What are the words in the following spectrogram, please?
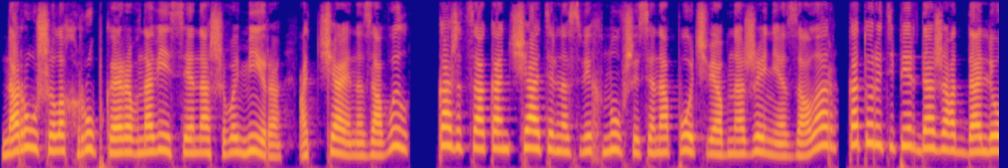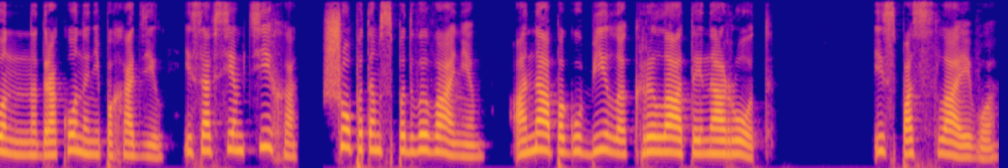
нарушила хрупкое равновесие нашего мира, отчаянно завыл, кажется, окончательно свихнувшийся на почве обнажения Залар, который теперь даже отдаленно на дракона не походил, и совсем тихо, шепотом с подвыванием. Она погубила крылатый народ. И спасла его,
